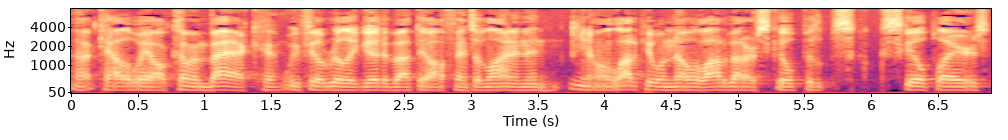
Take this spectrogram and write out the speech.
uh, Callaway all coming back, we feel really good about the offensive line. And then you know a lot of people know a lot about our skill skill players.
